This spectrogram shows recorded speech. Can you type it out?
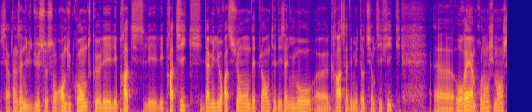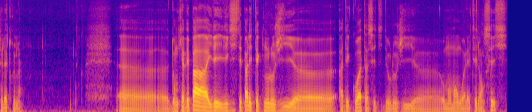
certains individus se sont rendus compte que les, les, pratiques d'amélioration des plantes et des animaux euh, grâce à des méthodes scientifiques euh, auraient un prolongement chez l'être humain. Euh, donc il n'existait pas, pas les technologies adéquates à cette idéologie au moment où elle a été lancée.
